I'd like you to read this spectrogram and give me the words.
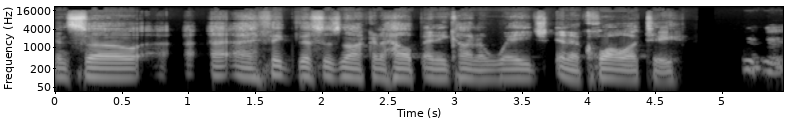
And so uh, I, I think this is not going to help any kind of wage inequality. Mm-hmm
